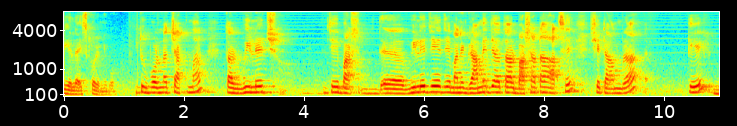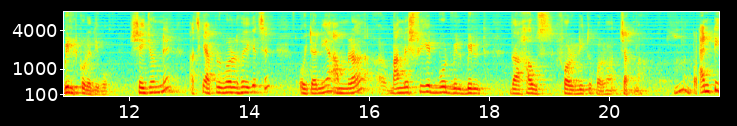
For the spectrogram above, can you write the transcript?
রিয়েলাইজ করে নিব। ঋতুপর্ণা চাকমার তার ভিলেজ যে বাস ভিলেজে যে মানে গ্রামে যা তার বাসাটা আছে সেটা আমরা কে বিল্ড করে দিব। সেই জন্যে আজকে অ্যাপ্রুভাল হয়ে গেছে। ওইটা নিয়ে আমরা Bangladesh cricket board will build the house for Rituparna Chakma. Anti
